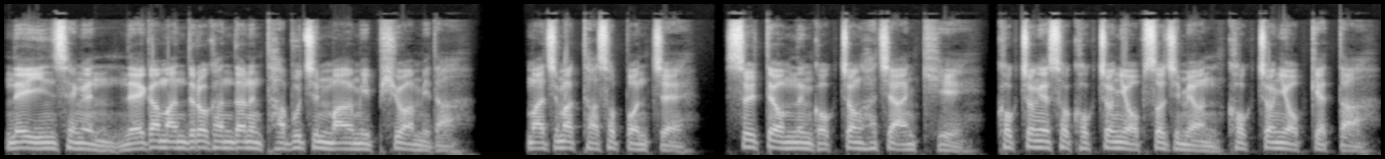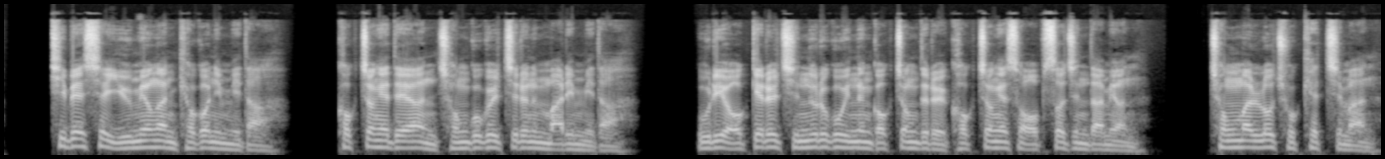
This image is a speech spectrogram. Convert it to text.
내 인생은 내가 만들어 간다는 다부진 마음이 필요합니다. 마지막 다섯 번째, 쓸데없는 걱정하지 않기. 걱정해서 걱정이 없어지면 걱정이 없겠다. 티벳의 유명한 격언입니다. 걱정에 대한 전곡을 찌르는 말입니다. 우리 어깨를 짓누르고 있는 걱정들을 걱정해서 없어진다면 정말로 좋겠지만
